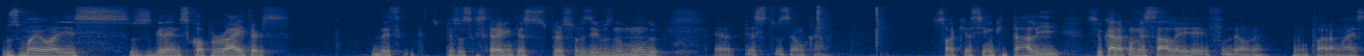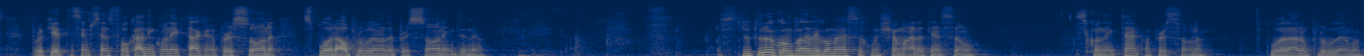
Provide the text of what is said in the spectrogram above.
Os maiores, os grandes copywriters, das pessoas que escrevem textos persuasivos no mundo, é textuzão, cara. Só que assim, o que tá ali, se o cara começar a ler, fudeu, né? Não para mais. Por quê? Tá 100% focado em conectar com a persona, explorar o problema da persona, entendeu? A estrutura completa começa com chamar a atenção, se conectar com a persona, explorar um problema,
